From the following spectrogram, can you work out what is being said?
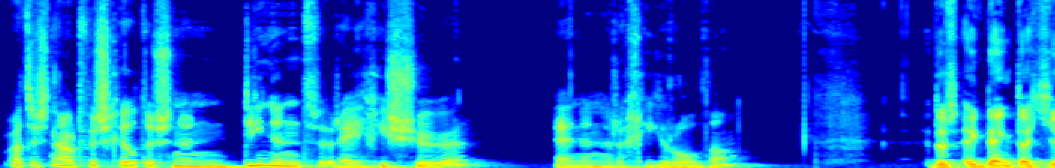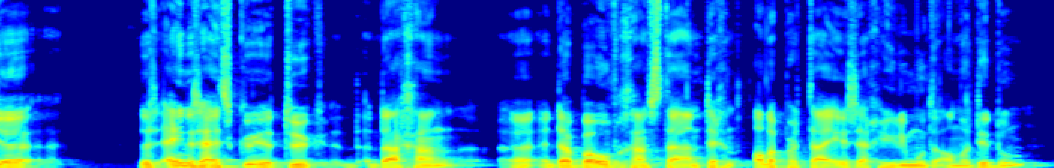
Wat is nou het verschil tussen een dienend regisseur en een regierol dan? Dus ik denk dat je. Dus enerzijds kun je natuurlijk daar gaan, uh, daarboven gaan staan tegen alle partijen zeggen: jullie moeten allemaal dit doen.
